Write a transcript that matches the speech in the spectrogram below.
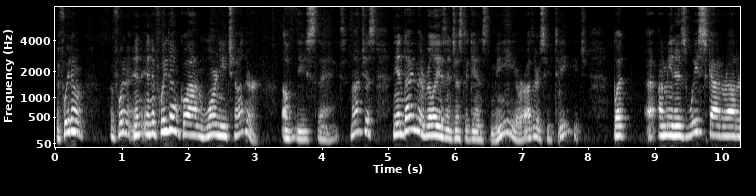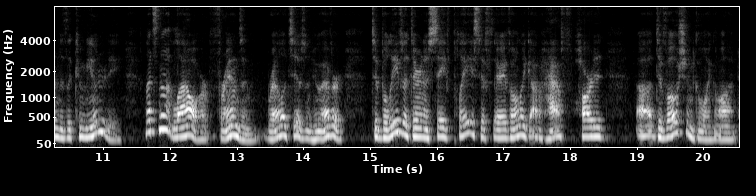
if we don't, if we don't, and, and if we don't go out and warn each other of these things, not just the indictment really isn't just against me or others who teach, but uh, I mean, as we scatter out into the community, let's not allow our friends and relatives and whoever to believe that they're in a safe place if they've only got a half-hearted uh, devotion going on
